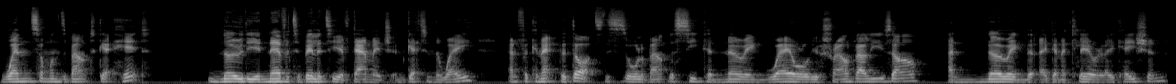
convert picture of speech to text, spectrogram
when someone's about to get hit, know the inevitability of damage and get in the way. And for connect the dots, this is all about the seeker knowing where all your shroud values are and knowing that they're going to clear a location.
